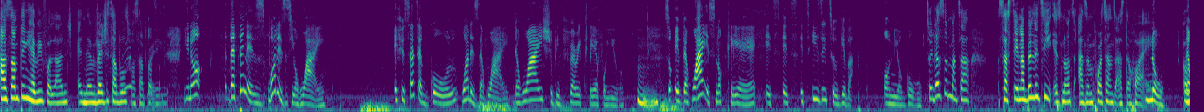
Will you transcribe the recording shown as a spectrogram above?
have something heavy for lunch, and then vegetables for supper. You know, the thing is, what is your why? If you set a goal, what is the why? The why should be very clear for you. Hmm. So if the why is not clear, it's it's it's easy to give up on your goal. So it doesn't matter. Sustainability is not as important as the why. No. The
